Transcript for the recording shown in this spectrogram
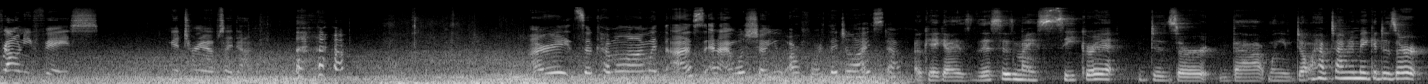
frowny face, I'm gonna turn it upside down. Alright, so come along with us and I will show you our 4th of July stuff. Okay guys, this is my secret dessert that when you don't have time to make a dessert,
